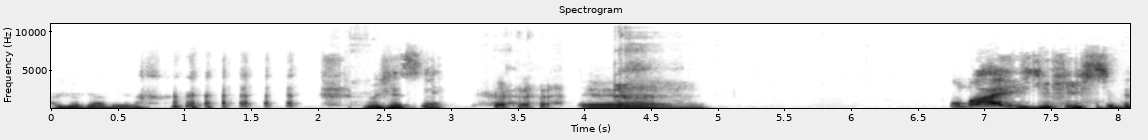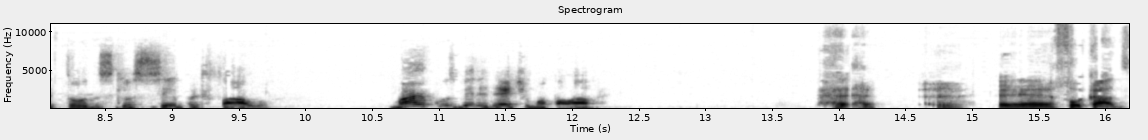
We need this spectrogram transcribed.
ajudando aí no, no GC. É... O mais difícil de todos que eu sempre falo. Marcos Benedetti, uma palavra. é, focado,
